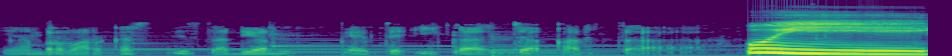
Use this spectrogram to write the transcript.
yang bermarkas di Stadion PT IKA Jakarta. Wih,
